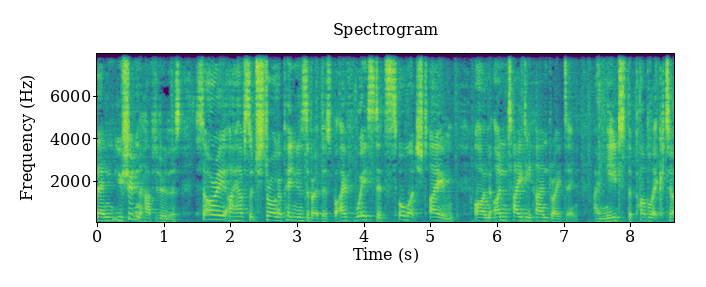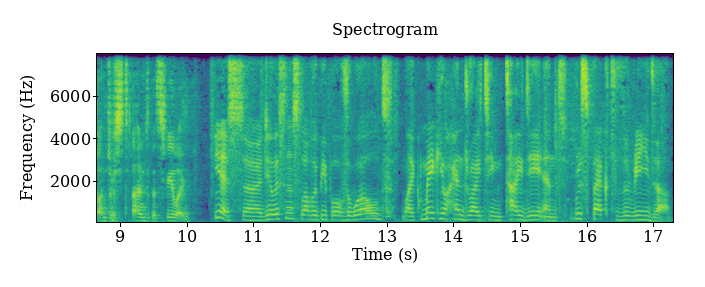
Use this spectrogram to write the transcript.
then you shouldn't have to do this. Sorry, I have such strong opinions about this, but I've wasted so much time on untidy handwriting. I need the public to understand this feeling. Yes, uh, dear listeners, lovely people of the world, like make your handwriting tidy and respect the reader.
